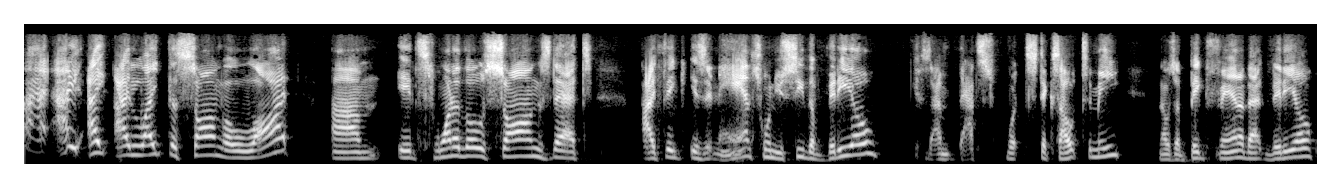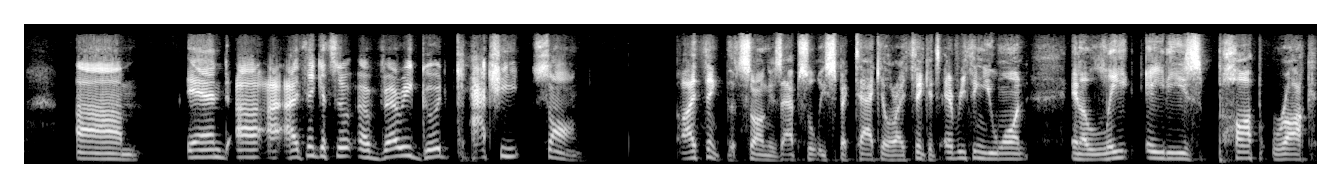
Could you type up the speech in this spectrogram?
I, I I I like the song a lot. Um, it's one of those songs that I think is enhanced when you see the video because I'm that's what sticks out to me. And I was a big fan of that video. Um, and uh, I, I, think it's a, a very good, catchy song. I think the song is absolutely spectacular. I think it's everything you want in a late '80s pop rock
